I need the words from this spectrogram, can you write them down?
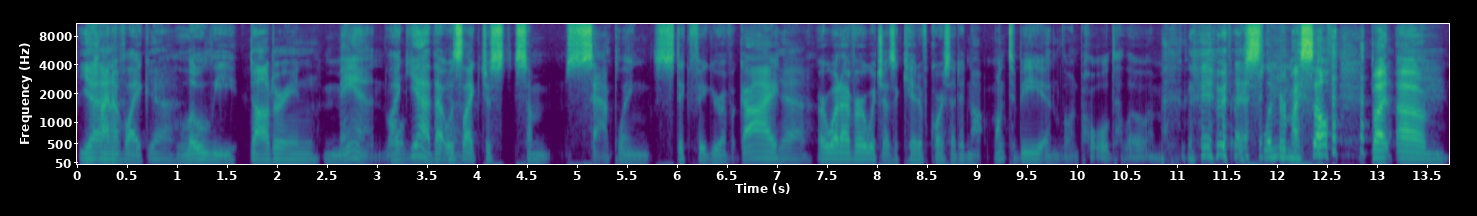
yeah, kind of like yeah, lowly doddering. man. Like, yeah, man, that was yeah. like just some sapling stick figure of a guy Yeah, or whatever, which as a kid, of course, I did not want to be. And lo and behold, hello, I'm very slender myself. But um,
